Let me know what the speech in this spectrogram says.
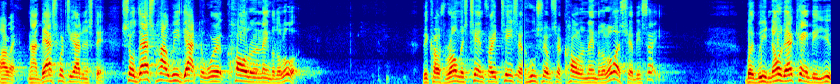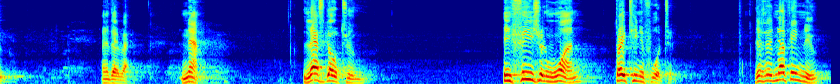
All right. Now that's what you got to understand. So that's how we got the word call in the name of the Lord. Because Romans 10 13 says, Whosoever shall call in the name of the Lord shall be saved. But we know that can't be you. Ain't that right? Now, let's go to Ephesians 1 13 and 14. This is nothing new.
